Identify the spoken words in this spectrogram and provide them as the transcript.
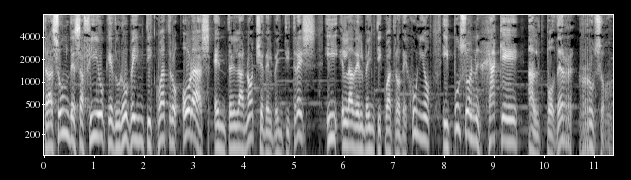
tras un desafío que duró 24 horas entre la noche del 23 y la del 24 de junio y puso en jaque al poder ruso.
